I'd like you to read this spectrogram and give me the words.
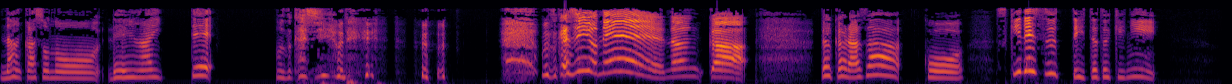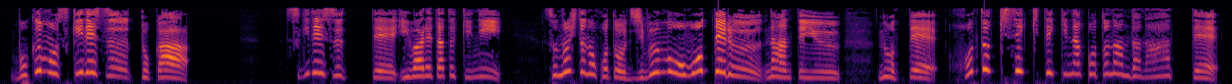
なんかその、恋愛って難しいよね。難しいよねなんか、だからさ、こう、好きですって言った時に、僕も好きですとか、好きですって言われた時に、その人のことを自分も思ってるなんていうのって、ほんと奇跡的なことなんだなって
